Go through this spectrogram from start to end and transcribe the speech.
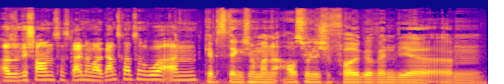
also wir schauen uns das gleich nochmal ganz, ganz in Ruhe an. Gibt es, denke ich, nochmal eine ausführliche Folge, wenn wir, ähm,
